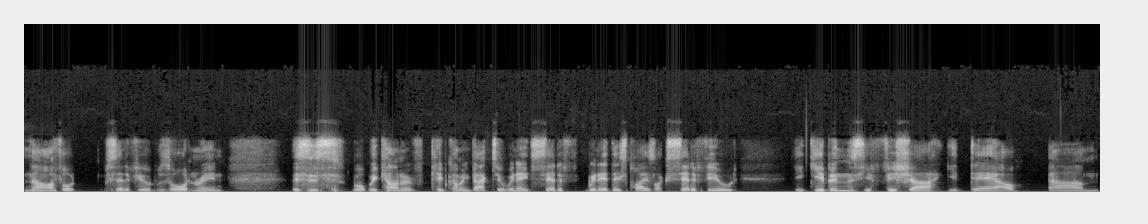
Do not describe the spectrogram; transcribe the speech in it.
no, I thought Setterfield was ordinary, and this is what we kind of keep coming back to. We need Setterf- we need these players like Setterfield, your Gibbons, your Fisher, your Dow, um,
